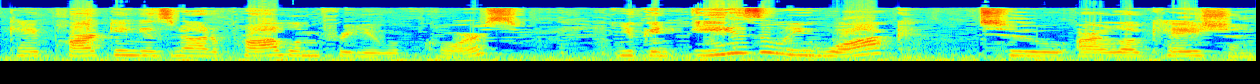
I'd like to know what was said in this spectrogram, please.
okay, parking is not a problem for you, of course. You can easily walk to our location,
